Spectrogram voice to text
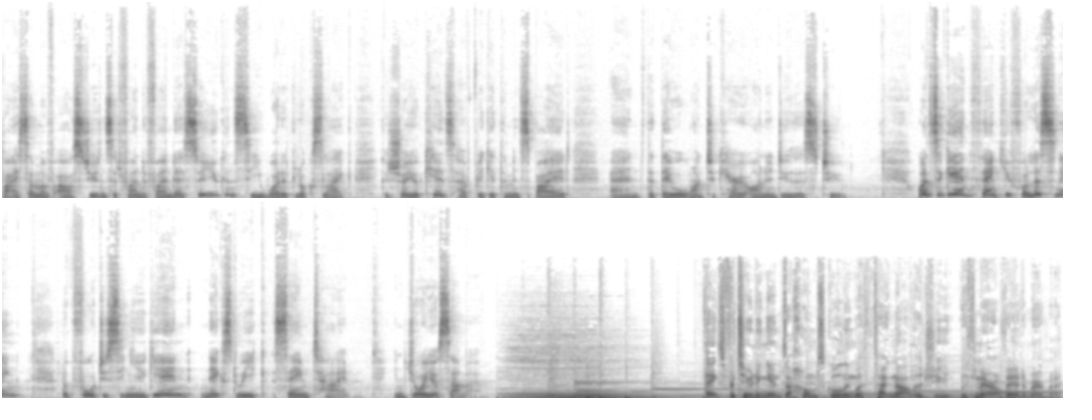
by some of our students at FundaFunda so you can see what it looks like. You can show your kids, hopefully, get them inspired, and that they will want to carry on and do this too. Once again, thank you for listening. Look forward to seeing you again next week, same time. Enjoy your summer. Thanks for tuning in to Homeschooling with Technology with Meryl van der Merwe.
